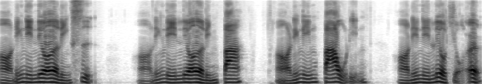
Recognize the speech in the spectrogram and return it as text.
哦零零六二零四、哦零零六二零八、哦零零八五零、哦零零六九二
